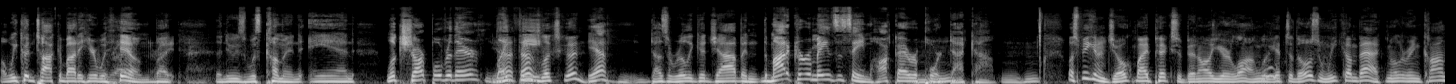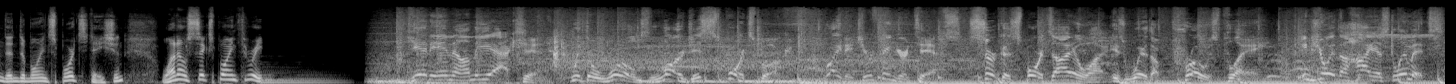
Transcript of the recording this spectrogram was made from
well, we couldn't talk about it here with him, but the news was coming and looks sharp over there. Yeah, it does. Looks good. Yeah, does a really good job. And the moniker remains the same, HawkeyeReport.com. Mm-hmm. Well, speaking of joke, my picks have been all year long. We'll get to those when we come back. Miller and Condon, Des Moines Sports Station, 106.3. Get in on the action with the world's largest sports book right at your fingertips. Circa Sports Iowa is where the pros play. Enjoy the highest limits,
